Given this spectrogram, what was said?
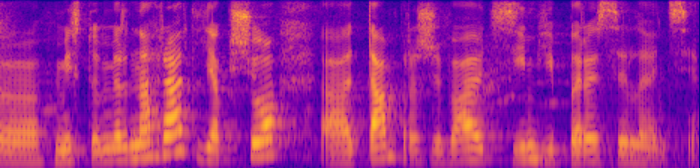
е, місто Мірноград, якщо е, там проживають сім'ї переселенці.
